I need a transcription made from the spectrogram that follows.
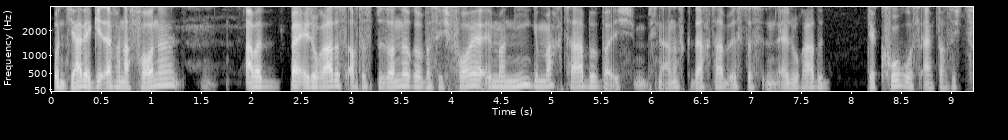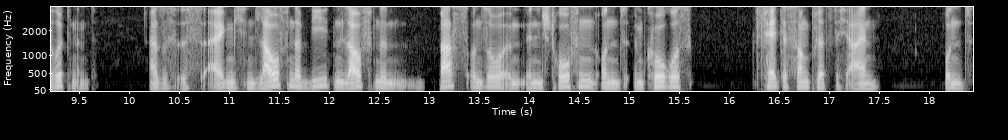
und ja, der geht einfach nach vorne. Aber bei Eldorado ist auch das Besondere, was ich vorher immer nie gemacht habe, weil ich ein bisschen anders gedacht habe, ist, dass in Eldorado der Chorus einfach sich zurücknimmt. Also es ist eigentlich ein laufender Beat, ein laufender Bass und so in, in den Strophen und im Chorus fällt der Song plötzlich ein und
